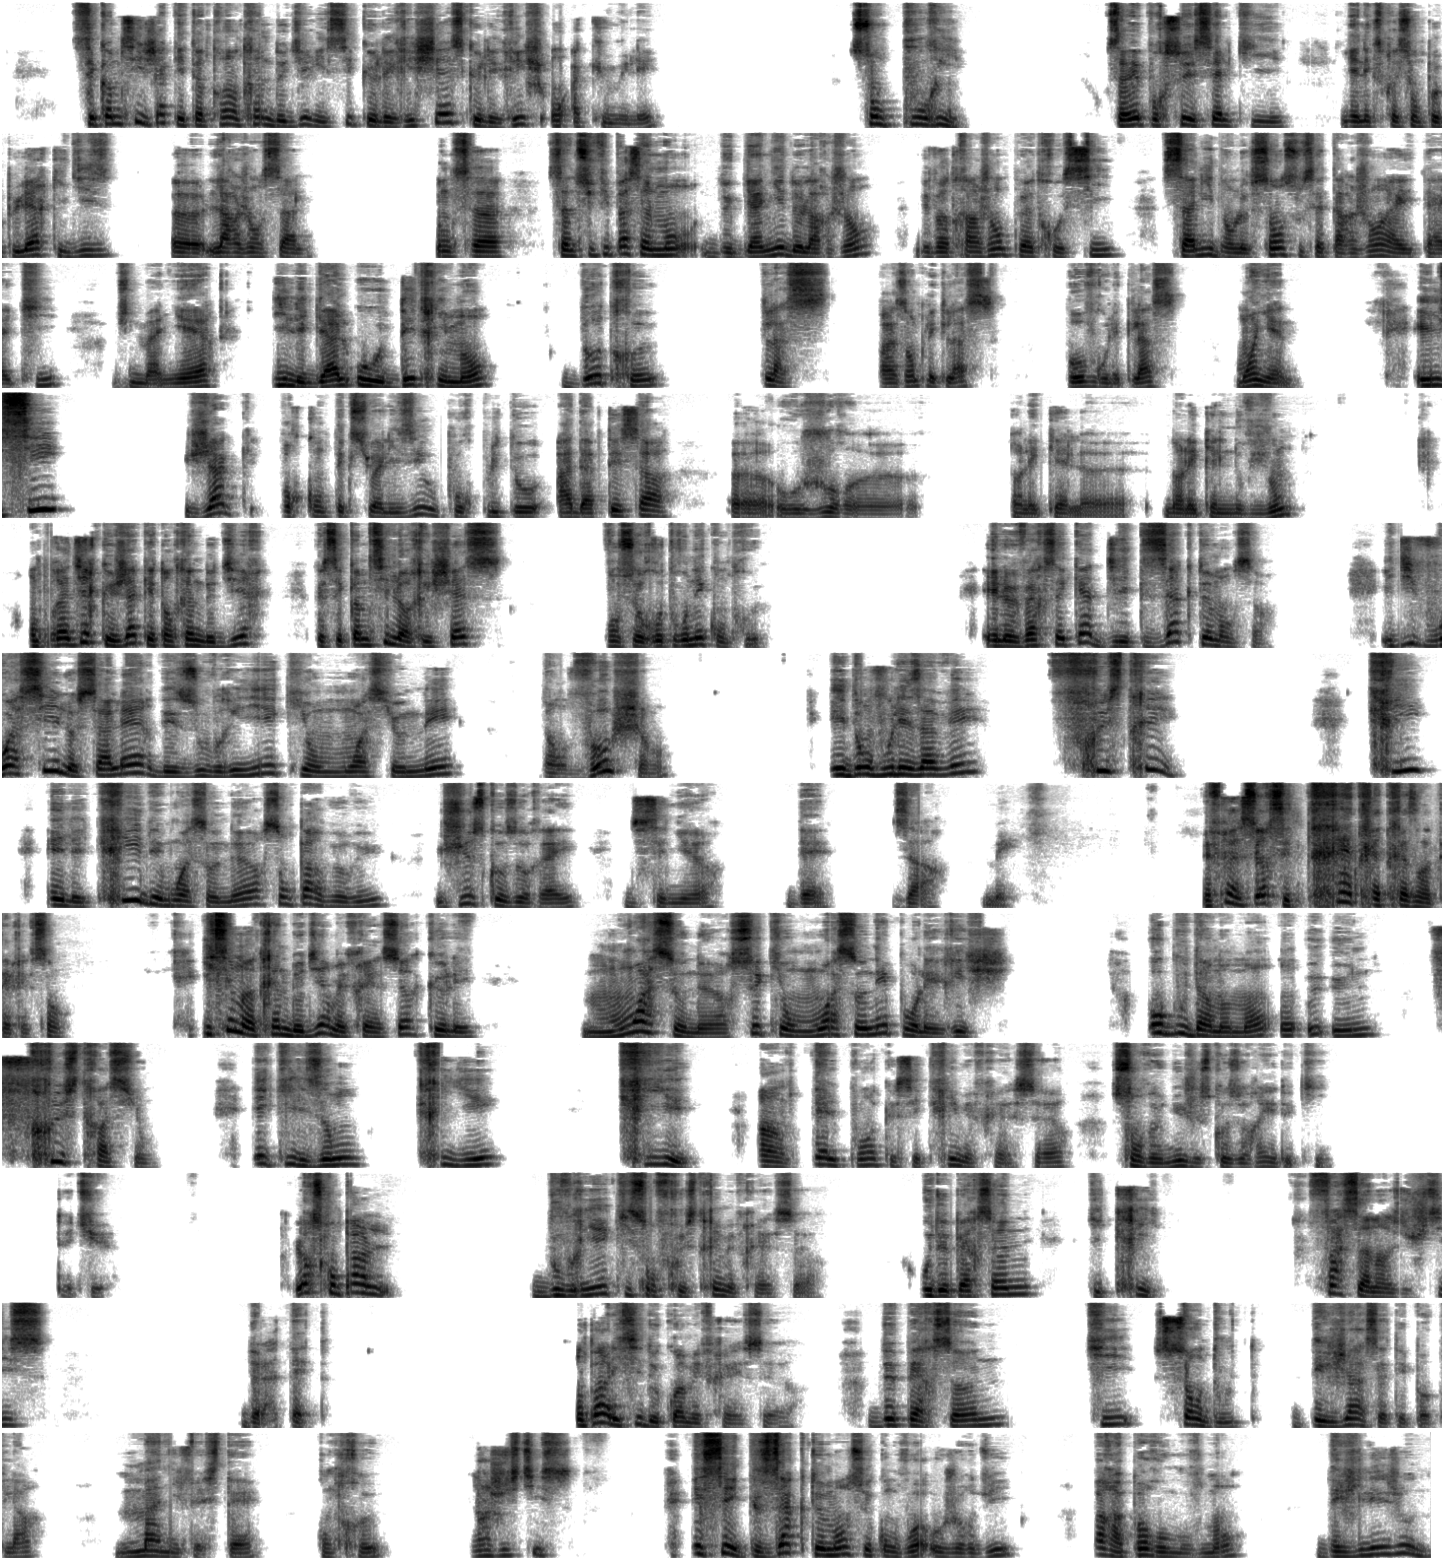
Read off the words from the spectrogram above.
c'est comme si Jacques était en train de dire ici que les richesses que les riches ont accumulées sont pourries. Vous savez, pour ceux et celles qui, il y a une expression populaire qui disent euh, l'argent sale. Donc ça, ça ne suffit pas seulement de gagner de l'argent, mais votre argent peut être aussi sali dans le sens où cet argent a été acquis d'une manière illégale ou au détriment d'autres classes. Par exemple, les classes pauvres ou les classes moyennes. Et ici, Jacques, pour contextualiser ou pour plutôt adapter ça euh, aux jours euh, dans, lesquels, dans lesquels nous vivons, on pourrait dire que Jacques est en train de dire que c'est comme si leurs richesses vont se retourner contre eux. Et le verset 4 dit exactement ça. Il dit, voici le salaire des ouvriers qui ont moissonné dans vos champs et dont vous les avez frustrés. Cris et les cris des moissonneurs sont parvenus jusqu'aux oreilles du Seigneur des armées. Mes frères et sœurs, c'est très très très intéressant. Ici, on est en train de dire, mes frères et sœurs, que les moissonneurs, ceux qui ont moissonné pour les riches, au bout d'un moment, ont eu une frustration et qu'ils ont crié, crié, à un tel point que ces cris, mes frères et sœurs, sont venus jusqu'aux oreilles de qui? De Dieu. Lorsqu'on parle d'ouvriers qui sont frustrés, mes frères et sœurs, ou de personnes qui crient face à l'injustice de la tête, on parle ici de quoi, mes frères et sœurs? De personnes qui, sans doute, déjà à cette époque-là, manifestaient contre l'injustice. Et c'est exactement ce qu'on voit aujourd'hui par rapport au mouvement des Gilets jaunes.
